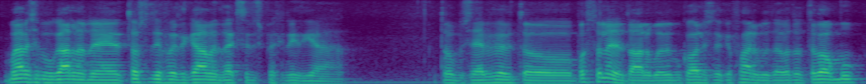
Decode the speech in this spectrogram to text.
μ άρεσε που κάνανε τόσο διαφορετικά μεταξύ τους παιχνίδια. Το observer, το. Πώς το λένε το άλλο, μου κόλλησε το κεφάλι μου, το, το τρόμο.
